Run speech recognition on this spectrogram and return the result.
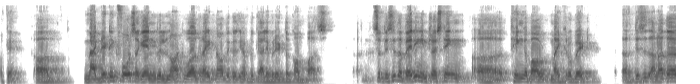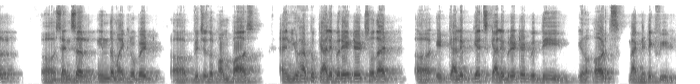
Okay. Um, magnetic force again will not work right now because you have to calibrate the compass. So this is a very interesting uh, thing about microbit. Uh, this is another uh, sensor in the microbit, uh, which is the compass, and you have to calibrate it so that uh, it gets calibrated with the you know Earth's magnetic field.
